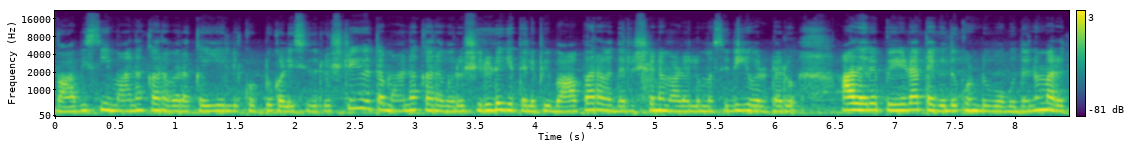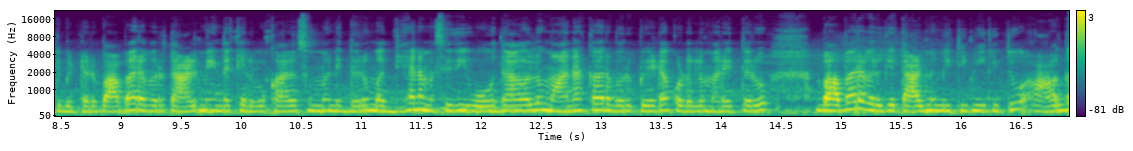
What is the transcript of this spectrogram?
ಭಾವಿಸಿ ಮಾನಕರವರ ಕೈಯಲ್ಲಿ ಕೊಟ್ಟು ಕಳಿಸಿದರು. ಶ್ರೀಯುತ ಮಾನಕರವರು ಶಿರಡಿಗೆ ತಲುಪಿ ಬಾಬಾರವ ದರ್ಶನ ಮಾಡಲು ಮಸೀದಿಗೆ ಹೊರಟರು. ಆದರೆ ಪೇಡ ತೆಗೆದುಕೊಂಡು ಹೋಗುವುದನ್ನು ಮರೆತು ಬಿಟ್ಟರು ಬಾಬಾರವರು ತಾಳ್ಮೆಯಿಂದ ಕೆಲವು ಕಾಲ ಸುಮ್ಮನಿದ್ದರು. ಮಧ್ಯಾಹ್ನ ಮಸೀದಿಗೆ ಹೋದಾಗಲೂ ಮಾನಕರವರು ಪೇಡ ಕೊಡಲು ಮರೆತರು. ಬಾಬಾರವರಿಗೆ ತಾಳ್ಮೆ ಮಿತಿ ಮೀರಿತು. ಆಗ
